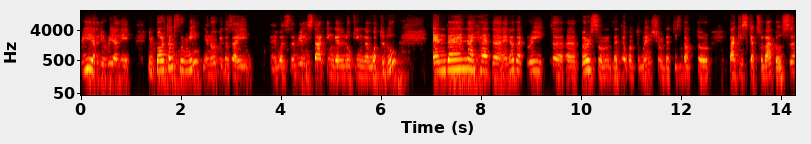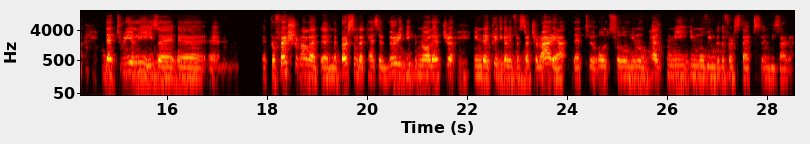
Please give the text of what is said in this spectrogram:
really, really important for me, you know, because I, I was really starting and looking at what to do. And then I had uh, another great uh, uh, person that I want to mention that is Dr. Takis Katsoulakos, that really is a, a, a professional and a person that has a very deep knowledge in the critical infrastructure area that also, you know, helped me in moving the first steps in this area.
